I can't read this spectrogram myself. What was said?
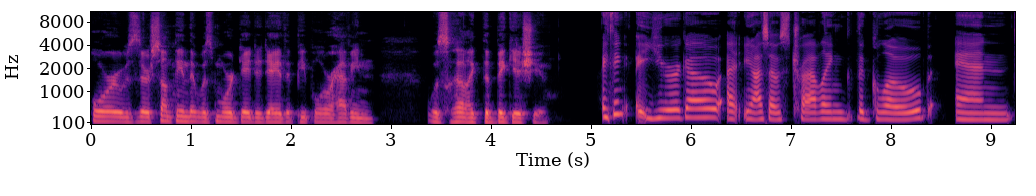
or was there something that was more day to day that people were having was kind of like the big issue? I think a year ago, uh, you know, as I was traveling the globe and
